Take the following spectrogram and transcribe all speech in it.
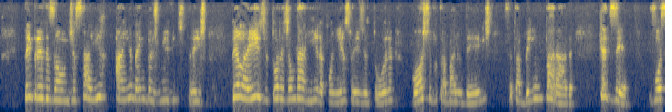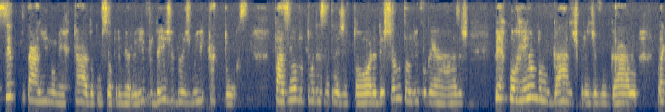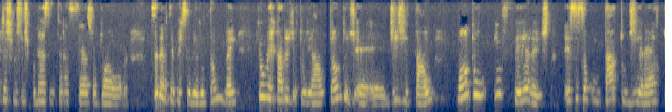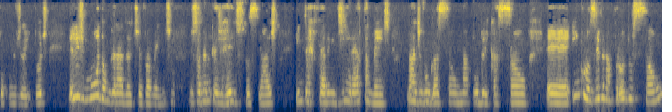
Tem previsão de sair ainda em 2023 pela editora de Andaíra. Conheço a editora, gosto do trabalho deles, você está bem amparada. Quer dizer, você está aí no mercado com seu primeiro livro desde 2014, fazendo toda essa trajetória, deixando o teu livro ganhar asas, percorrendo lugares para divulgá-lo, para que as pessoas pudessem ter acesso à tua obra. Você deve ter percebido também que o mercado editorial, tanto de, é, é, digital quanto em feiras, esse seu contato direto com os leitores, eles mudam gradativamente. Nós sabendo que as redes sociais interferem diretamente na divulgação, na publicação, é, inclusive na produção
